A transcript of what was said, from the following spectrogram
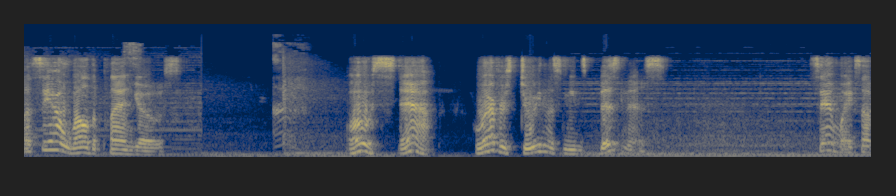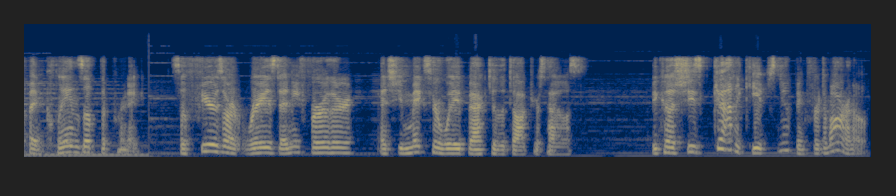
Let's see how well the plan goes. Oh snap! Whoever's doing this means business! Sam wakes up and cleans up the prank, so fears aren't raised any further, and she makes her way back to the doctor's house because she's gotta keep snooping for tomorrow.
